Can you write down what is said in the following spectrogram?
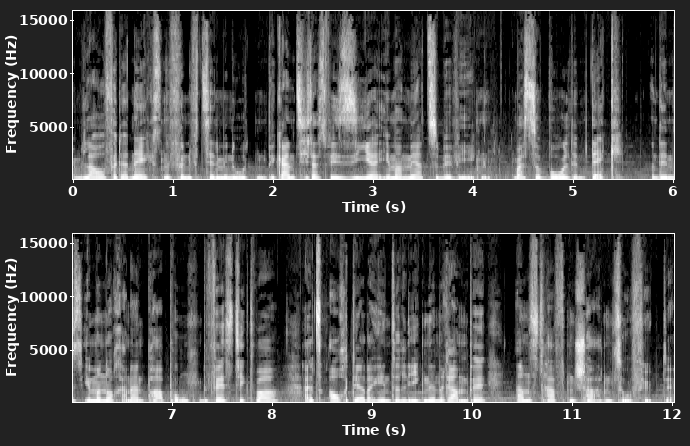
Im Laufe der nächsten 15 Minuten begann sich das Visier immer mehr zu bewegen, was sowohl dem Deck, an dem es immer noch an ein paar Punkten befestigt war, als auch der dahinterliegenden Rampe ernsthaften Schaden zufügte.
